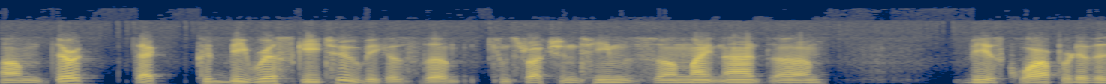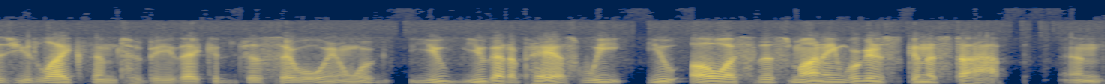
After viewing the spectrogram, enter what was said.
um, there that could be risky too because the construction teams uh, might not um, be as cooperative as you'd like them to be. They could just say, "Well, wait, you you got to pay us. We you owe us this money. We're just going to stop." And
